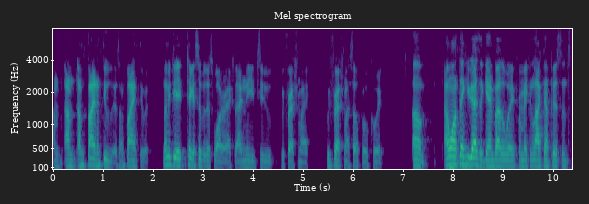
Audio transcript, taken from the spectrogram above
I'm I'm I'm fighting through this. I'm fighting through it. Let me d- take a sip of this water. Actually, I need to refresh my refresh myself real quick. Um, I want to thank you guys again, by the way, for making Locked On Pistons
